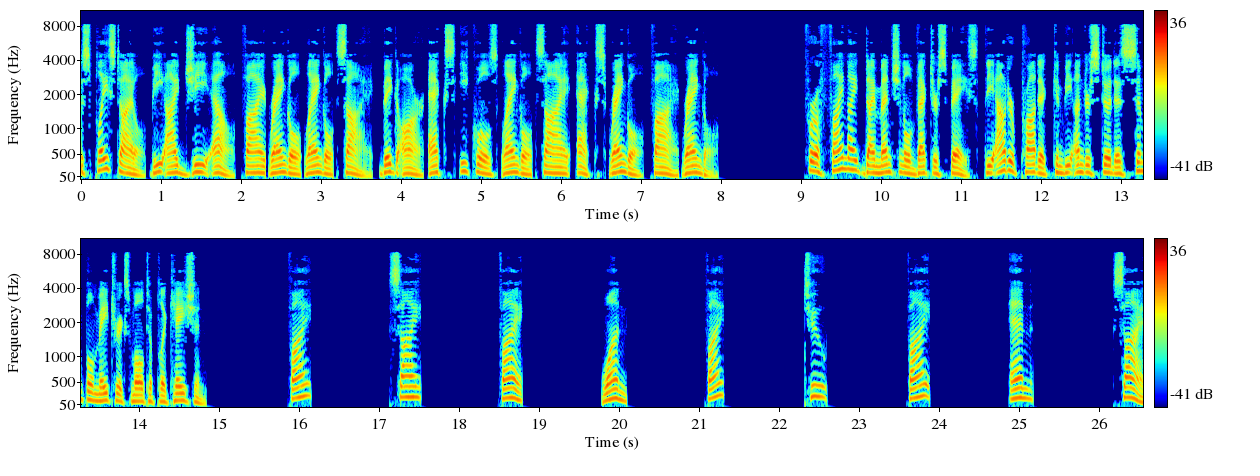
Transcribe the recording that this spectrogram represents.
Display style bigl phi rangle langle psi big R x equals langle psi x rangle phi rangle. For a finite dimensional vector space, the outer product can be understood as simple matrix multiplication. Phi psi phi 1 phi 2 phi n psi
